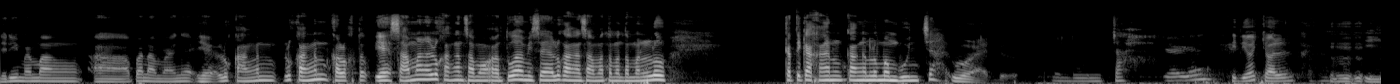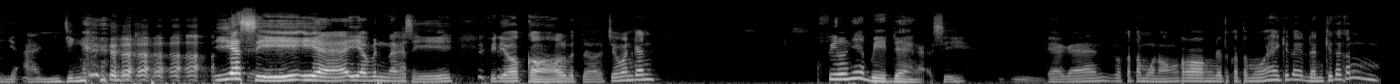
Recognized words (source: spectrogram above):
Jadi memang ah, apa namanya ya lu kangen lu kangen kalau ketemu ya sama lah lu kangen sama orang tua misalnya lu kangen sama teman-teman lu ketika kangen kangen lu membuncah waduh membuncah ya kan Video call. iya anjing iya sih iya iya benar sih video call betul cuman kan feelnya beda nggak sih? Hmm. ya kan? Lo ketemu nongkrong gitu ketemu eh kita dan kita kan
